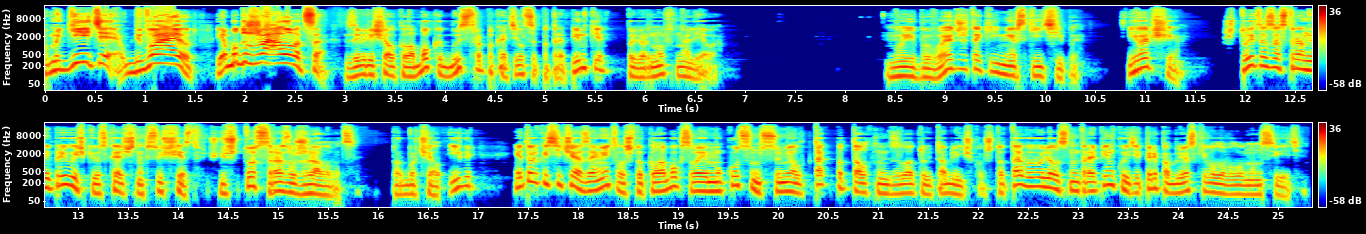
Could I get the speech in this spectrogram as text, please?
«Помогите! Убивают! Я буду жаловаться!» – заверещал Колобок и быстро покатился по тропинке, повернув налево. Но и бывают же такие мерзкие типы. И вообще, что это за странные привычки у сказочных существ? Чуть что сразу жаловаться, пробурчал Игорь, и только сейчас заметил, что Колобок своим укусом сумел так подтолкнуть золотую табличку, что та вывалилась на тропинку и теперь поблескивала в лунном свете.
